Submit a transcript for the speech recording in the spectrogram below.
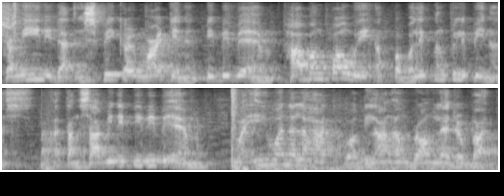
Kami ni dating Speaker Martin and PBBM habang pauwi at pabalik ng Pilipinas at ang sabi ni PBBM, maiwan na lahat, wag lang ang brown leather bag.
